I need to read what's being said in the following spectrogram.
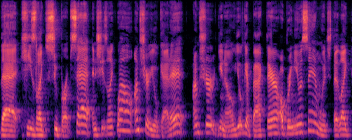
That he's like super upset and she's like well i'm sure you'll get it. I'm sure you know you'll get back there. I'll bring you a sandwich. That like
